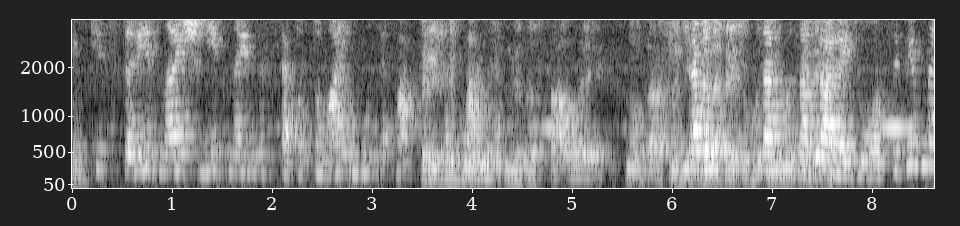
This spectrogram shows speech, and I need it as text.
які старі, знаєш, вікна і це все. Тобто має бути акт Трижди були, не застали. Ну от зараз надіємося Треба на третю годину ми підемо. Наталя Йосипівна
